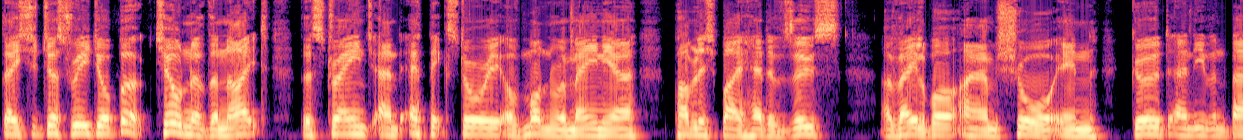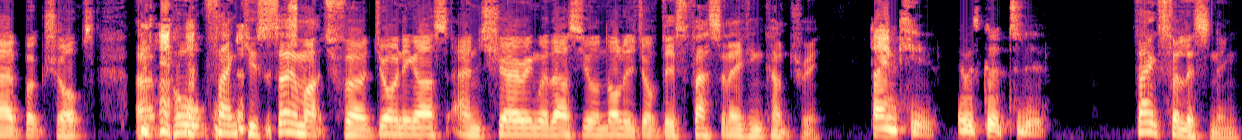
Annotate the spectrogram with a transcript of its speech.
they should just read your book, Children of the Night, The Strange and Epic Story of Modern Romania, published by Head of Zeus. Available, I am sure, in good and even bad bookshops. Uh, Paul, thank you so much for joining us and sharing with us your knowledge of this fascinating country. Thank you. It was good to do. Thanks for listening.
